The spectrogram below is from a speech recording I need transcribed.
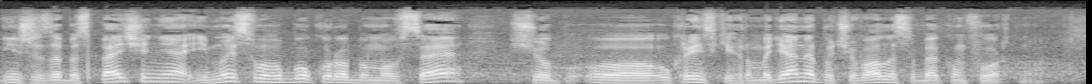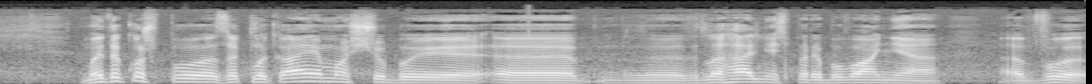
інше забезпечення. І ми свого боку робимо все, щоб українські громадяни почували себе комфортно. Ми також закликаємо, щоб е, е, легальність перебування в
